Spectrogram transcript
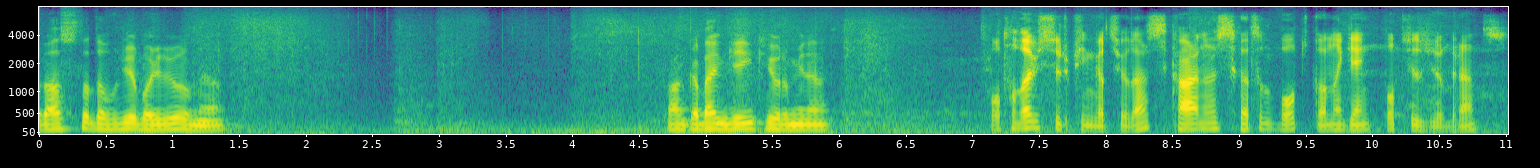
Grass'la W'ye bayılıyorum ya. Kanka ben gank yiyorum yine. Bota da bir sürü ping atıyorlar. Skarner, Scuttle bot, Gonna gank bot yazıyor Brent.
